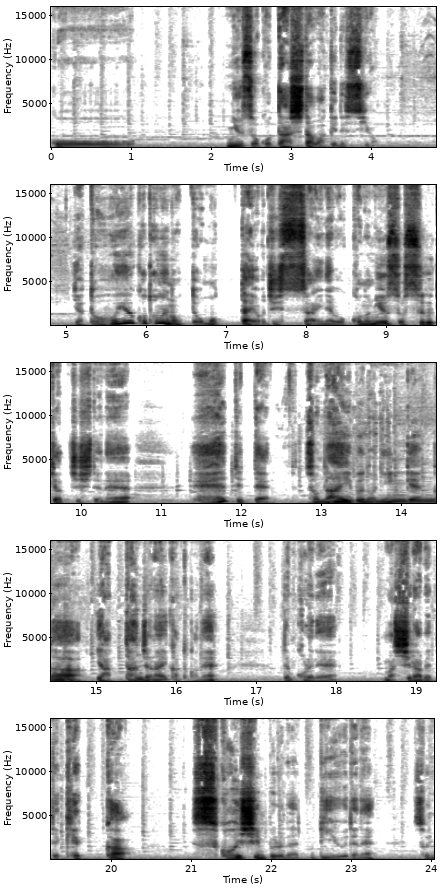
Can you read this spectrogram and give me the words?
こうニュースをこう出したわけですよ。いやどういうことなのって思ったよ実際ね。僕このニュースをすぐキャッチしてね。えー、って言ってその内部の人間がやったんじゃないかとかね。でもこれねまあ調べて結果すごいシンプルな理由でねその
